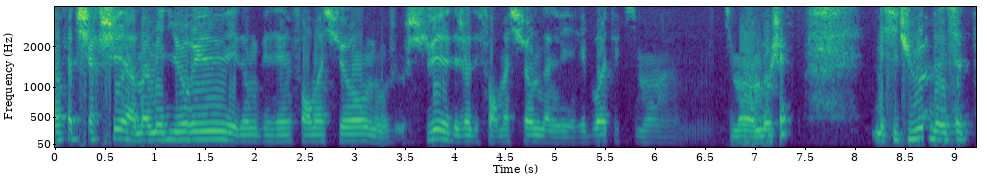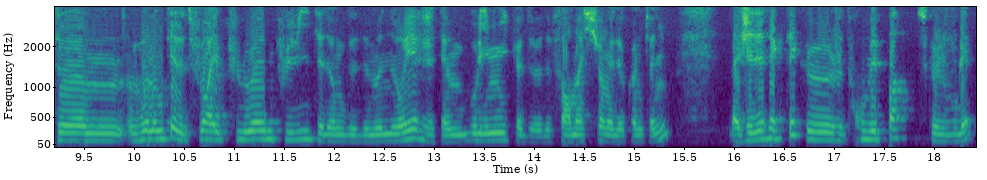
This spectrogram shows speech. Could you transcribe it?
en fait cherché à m'améliorer et donc des informations. Je, suivais déjà des formations dans les, boîtes qui m'ont qui m'ont embauché. Mais si tu veux, dans cette euh, volonté de toujours aller plus loin, plus vite et donc de, me nourrir, j'étais un boulimique de, formation et de contenu. Bah, j'ai détecté que je trouvais pas ce que je voulais.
